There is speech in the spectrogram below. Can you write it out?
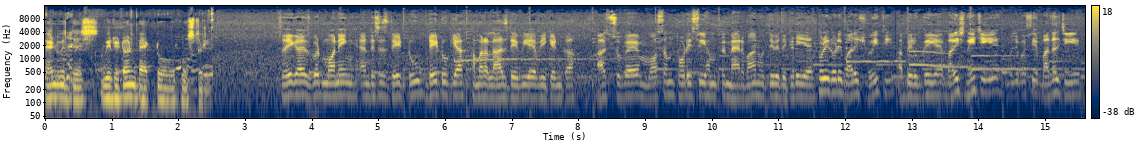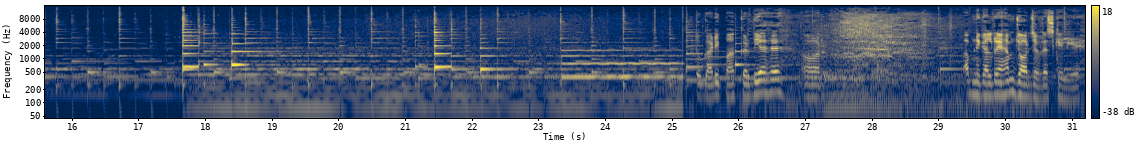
And with this we return back to our hostel so hey guys good morning and this is day two day two क्या? हमारा लास्ट डे भी है वीकेंड का। आज सुबह मौसम थोड़ी सी हम पे मेहरबान होती हुई दिख रही है। थोड़ी थोड़ी बारिश हुई थी, अभी रुक गई है। बारिश नहीं चाहिए, मुझे बस ये बादल चाहिए। तो गाड़ी पार्क कर दिया है और अब निकल रहे हैं हम जॉर्ज एवरेस्ट के लिए।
